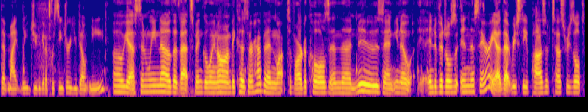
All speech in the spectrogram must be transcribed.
that might lead you to get a procedure you don't need? Oh, yes. And we know that that's been going on because there have been lots of articles in the news and, you know, individuals in this area that received positive test results,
